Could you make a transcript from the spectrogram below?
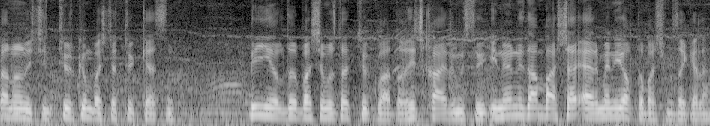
Ben onun için Türk'ün başta Türk gelsin. Bin yıldır başımızda Türk vardı. Hiç gayrimüslim. İnönü'den başka Ermeni yoktu başımıza gelen.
